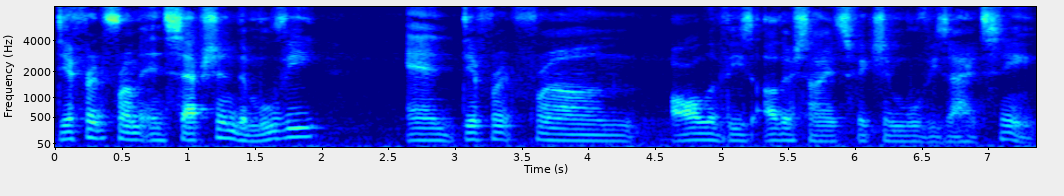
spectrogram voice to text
different from Inception, the movie, and different from all of these other science fiction movies I had seen.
